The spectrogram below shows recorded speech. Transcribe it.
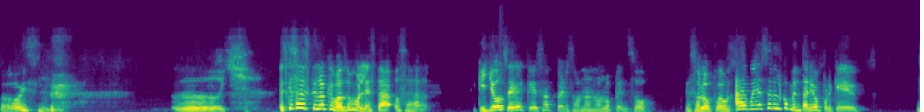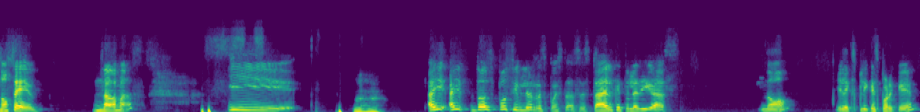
Ay, sí. Uy. Es que, ¿sabes qué es lo que más me molesta? O sea, que yo sé que esa persona no lo pensó. Que solo fue un, ay, voy a hacer el comentario porque, no sé, nada más. Y hay, hay dos posibles respuestas. Está el que tú le digas no y le expliques por qué.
